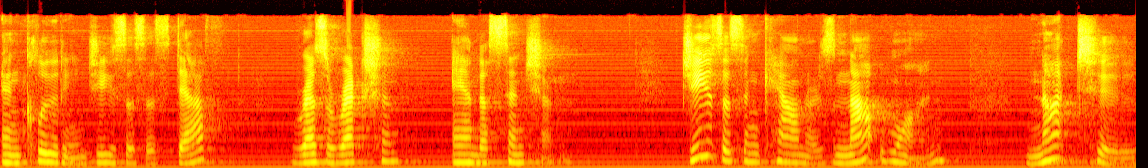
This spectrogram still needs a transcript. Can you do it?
including Jesus' death, resurrection, and ascension. Jesus encounters not one, not two,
